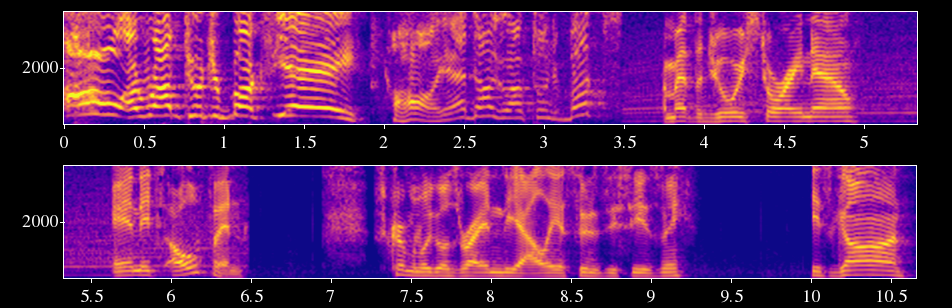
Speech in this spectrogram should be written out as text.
Oh, I robbed 200 bucks. Yay. Oh yeah, dog, you robbed 200 bucks. I'm at the jewelry store right now, and it's open. This criminal goes right in the alley as soon as he sees me. He's gone.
